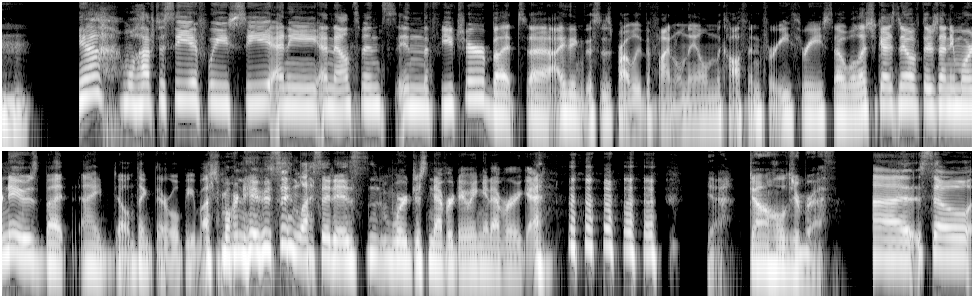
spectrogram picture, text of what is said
mm-hmm. yeah, we'll have to see if we see any announcements in the future, but uh, I think this is probably the final nail in the coffin for E3. So we'll let you guys know if there's any more news, but I don't think there will be much more news unless it is we're just never doing it ever again. yeah, don't hold your breath. Uh, so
